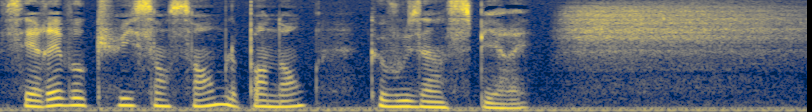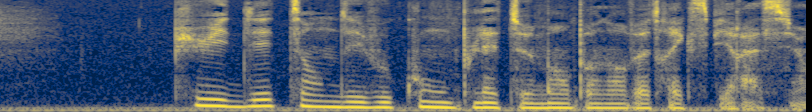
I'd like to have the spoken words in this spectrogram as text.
Serrez vos cuisses ensemble pendant que vous inspirez. Puis détendez-vous complètement pendant votre expiration.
